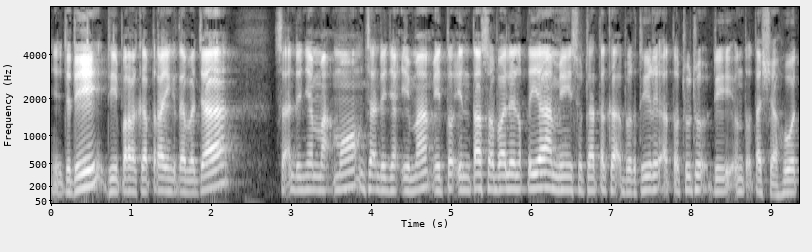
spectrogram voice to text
Ya, jadi di paragraf terakhir yang kita baca, seandainya makmum, seandainya imam itu intasabalil qiyami sudah tegak berdiri atau duduk di untuk tasyahud.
